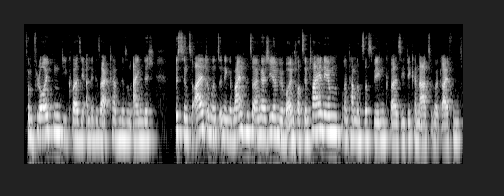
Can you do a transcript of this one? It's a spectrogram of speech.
fünf Leuten, die quasi alle gesagt haben, wir sind eigentlich ein bisschen zu alt, um uns in den Gemeinden zu engagieren. Wir wollen trotzdem teilnehmen und haben uns deswegen quasi dekanatsübergreifend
